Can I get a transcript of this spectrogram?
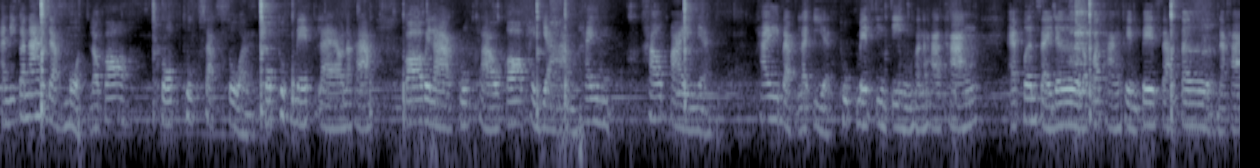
อันนี้ก็น่าจะหมดแล้วก็ครบทุกสัดส่วน ครบทุกเม็ดแล้วนะคะ ก็เวลาคลุกเคล้าก็พยายามให้เข้าไปเนี่ยให้แบบละเอียดทุกเม็ดจริงๆนะคะ ทั้งแอปเปิลไซเดอร์แล้วก็ทั้งเทมเป้สตาร์เตอร์นะคะ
